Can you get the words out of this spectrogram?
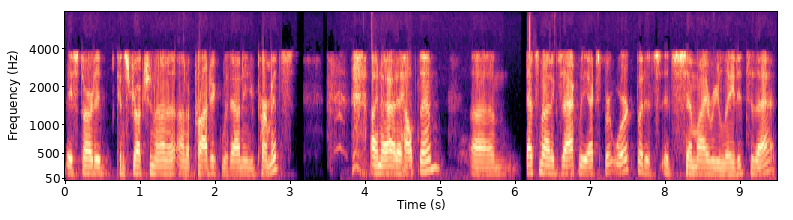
they started construction on a, on a project without any permits. I know how to help them. Um, that's not exactly expert work, but it's it's semi-related to that.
